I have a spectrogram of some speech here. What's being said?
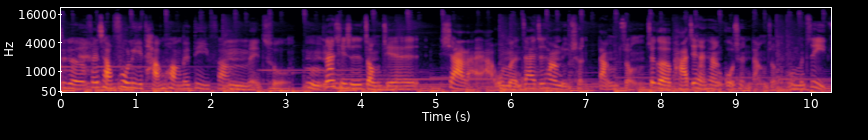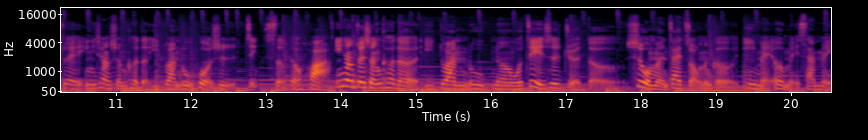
这个非常富丽堂皇的地方。嗯，没错。嗯，那其实总结。下来啊，我们在这趟旅程当中，这个爬剑潭山的过程当中，我们自己最印象深刻的一段路或者是景色的话，印象最深刻的一段路呢，我自己是觉得是我们在走那个一美、二美、三美，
